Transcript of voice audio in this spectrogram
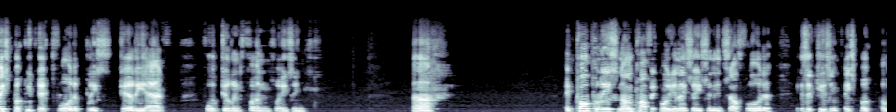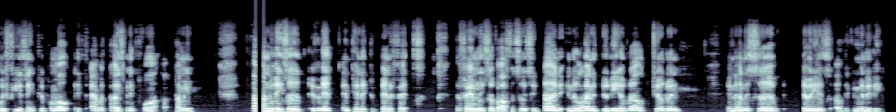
Facebook rejects Florida police charity ad for children fundraising. Uh, a pro-police nonprofit organization in South Florida is accusing Facebook of refusing to promote its advertisements for an upcoming fundraiser event intended to benefit the families of officers who died in the line of duty around children in underserved areas of the community.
